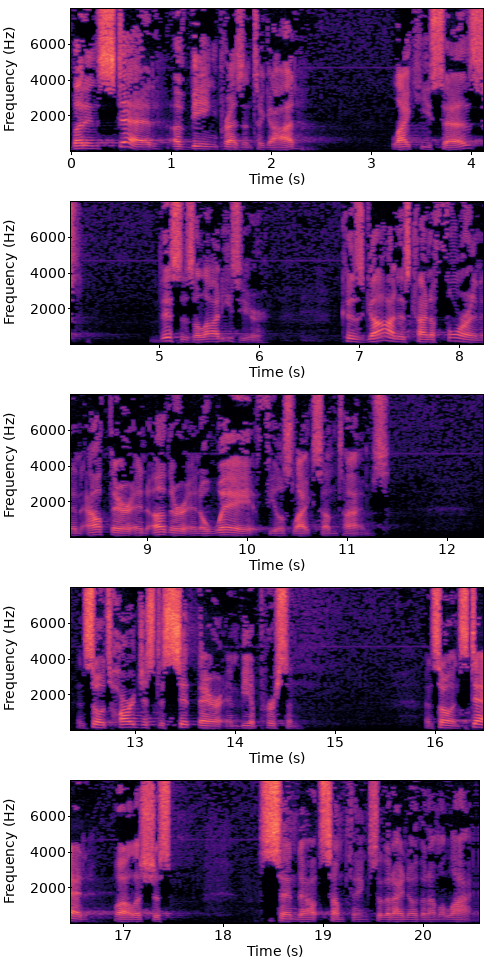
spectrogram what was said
But instead of being present to God, like he says, this is a lot easier. Because God is kind of foreign and out there and other and away, it feels like sometimes. And so it's hard just to sit there and be a person. And so instead, well, let's just send out something so that I know that I'm alive.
